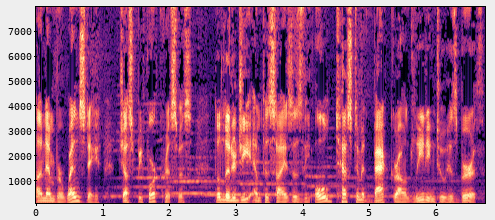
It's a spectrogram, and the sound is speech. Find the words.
On Ember Wednesday, just before Christmas, the liturgy emphasizes the Old Testament background leading to his birth.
